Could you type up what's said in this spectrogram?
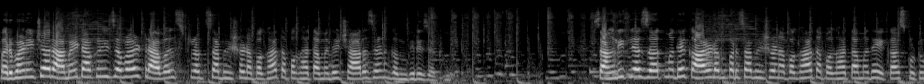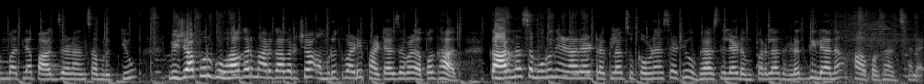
परभणीच्या रामेटाकळीजवळ ट्रॅव्हल्स ट्रकचा भीषण अपघात. अपघातामध्ये चार जण गंभीर जखमी. सांगलीतल्या जतमध्ये कार डंपरचा भीषण अपघात. अपघातामध्ये एकाच कुटुंबातल्या पाच जणांचा मृत्यू. विजापूर गुहागर मार्गावरच्या अमृतवाडी फाट्याजवळ अपघात. कारनं समोरून येणाऱ्या ट्रकला चुकवण्यासाठी उभ्या असलेल्या डंपरला धडक दिल्यानं हा अपघात झालाय.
